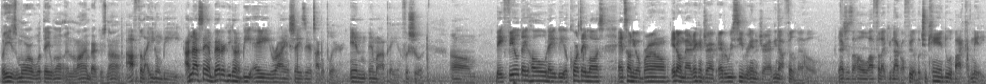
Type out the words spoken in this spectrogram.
but he's more of what they want in the linebackers now. I feel like he gonna be. I'm not saying better. He gonna be a Ryan Shazier type of player, in in my opinion, for sure. Um, they filled they hole. They, they of course they lost Antonio Brown. It don't matter. They can draft every receiver in the draft. You're not filling that hole. That's just a hole I feel like you're not gonna fill. But you can do it by committee.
